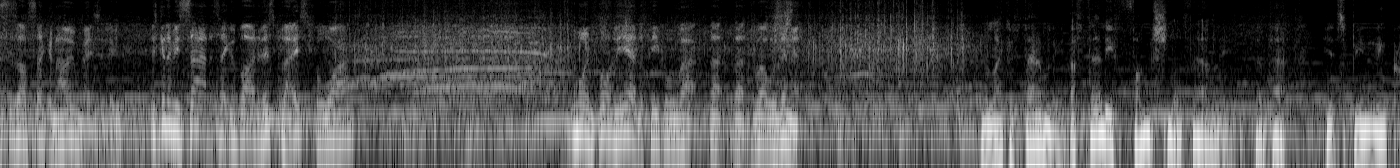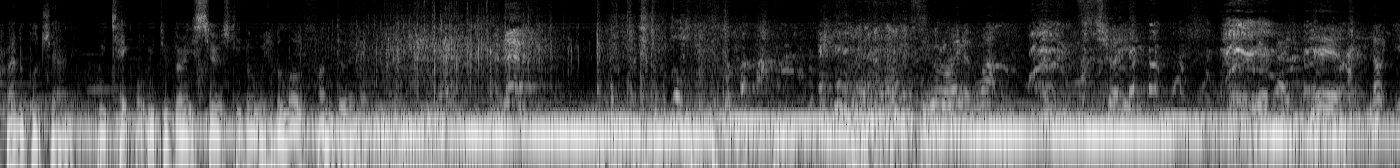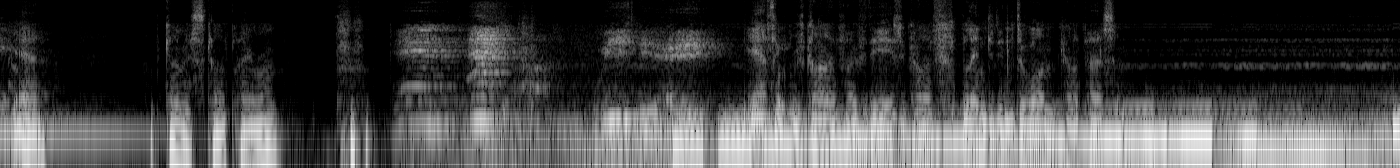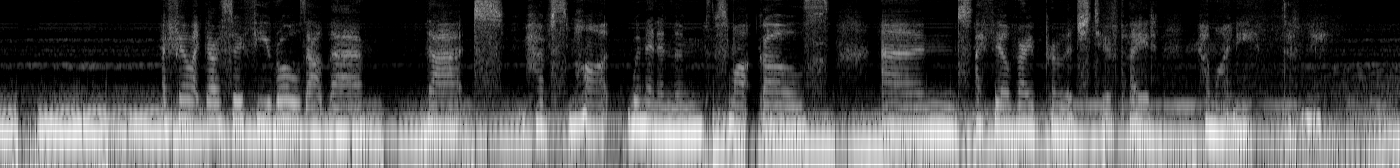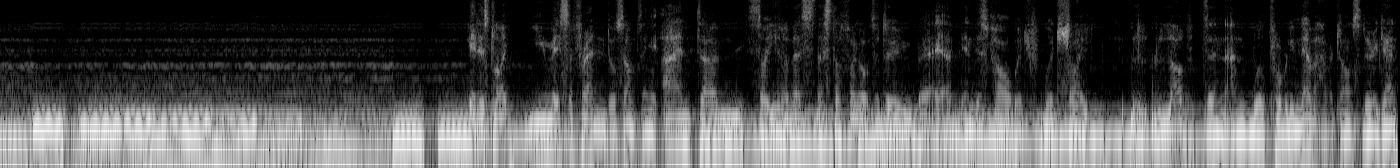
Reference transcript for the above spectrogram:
This is our second home, basically. It's going to be sad to say goodbye to this place, for one. More importantly, yeah, the people that, that, that dwell within it. We're like a family, a fairly functional family at that. It's been an incredible journey. We take what we do very seriously, but we have a lot of fun doing it. Kind of playing around. Yeah, I think we've kind of, over the years, we've kind of blended into one kind of person. I feel like there are so few roles out there that have smart women in them, smart girls, and I feel very privileged to have played Hermione, definitely. It is like you miss a friend or something. And um, so, you know, there's, there's stuff I got to do uh, in this part which, which I loved and, and will probably never have a chance to do again.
